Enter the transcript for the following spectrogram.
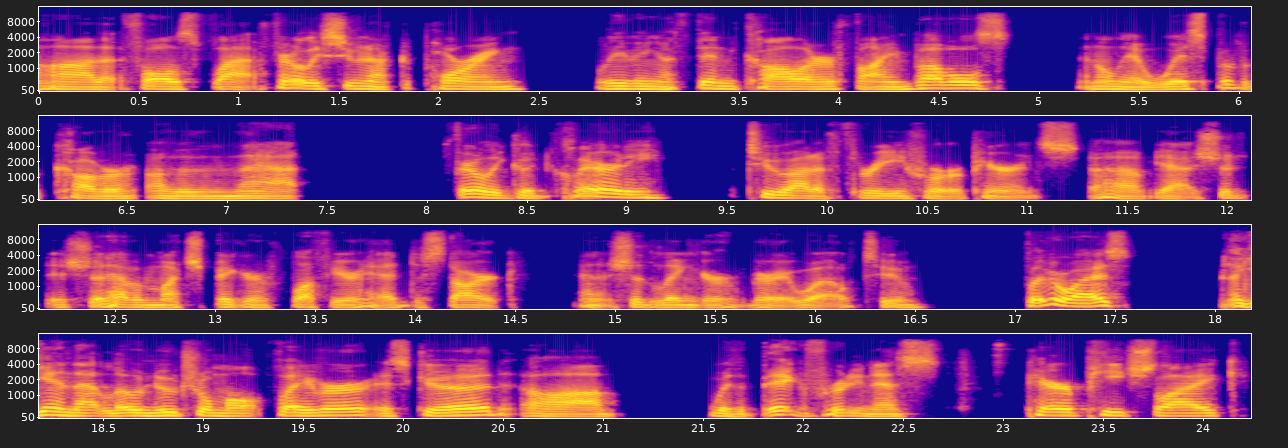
uh, that falls flat fairly soon after pouring, leaving a thin collar, fine bubbles, and only a wisp of a cover. Other than that, fairly good clarity. Two out of three for appearance. Uh, yeah, it should it should have a much bigger, fluffier head to start, and it should linger very well too. Flavor wise, again, that low neutral malt flavor is good uh, with a big fruitiness, pear peach like.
